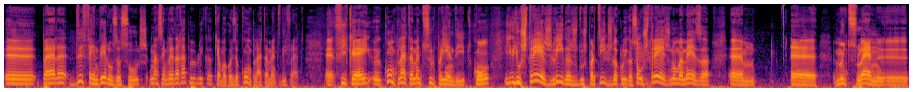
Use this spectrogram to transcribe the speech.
uh, para defender os Açores na Assembleia da República, que é uma coisa completamente diferente. Uh, fiquei uh, completamente surpreendido com. E, e, os três líderes dos partidos da coligação, os três numa mesa. Um, Uh, muito solene uh,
